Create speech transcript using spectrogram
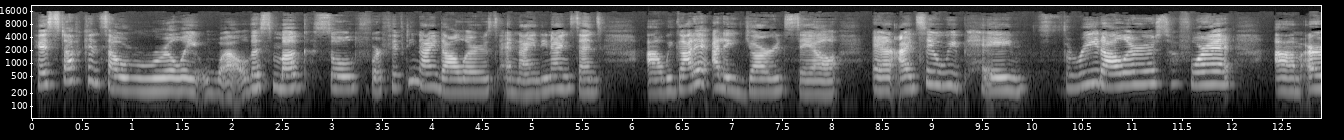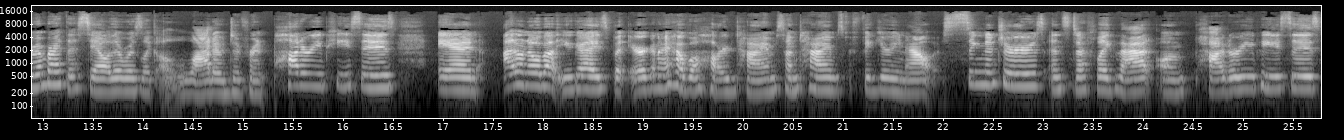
His stuff can sell really well. This mug sold for $59.99. Uh, we got it at a yard sale and I'd say we paid $3 for it. Um, I remember at the sale there was like a lot of different pottery pieces and I don't know about you guys, but Eric and I have a hard time sometimes figuring out signatures and stuff like that on pottery pieces.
